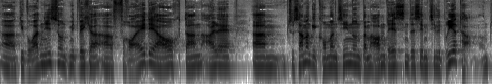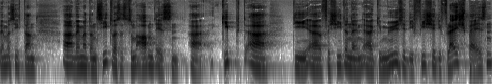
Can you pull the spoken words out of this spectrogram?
äh, geworden ist und mit welcher äh, Freude auch dann alle ähm, zusammengekommen sind und beim Abendessen das eben zelebriert haben. Und wenn man sich dann, äh, wenn man dann sieht, was es zum Abendessen äh, gibt, äh, die äh, verschiedenen äh, Gemüse, die Fische, die Fleischspeisen,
